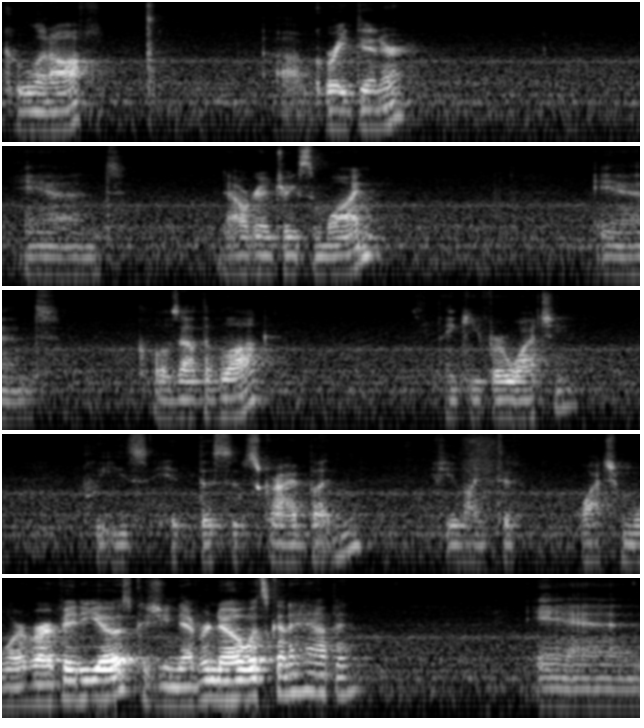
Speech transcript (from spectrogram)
cooling off. Um, great dinner. And now we're going to drink some wine and close out the vlog. Thank you for watching. Please hit the subscribe button if you'd like to watch more of our videos because you never know what's going to happen. And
